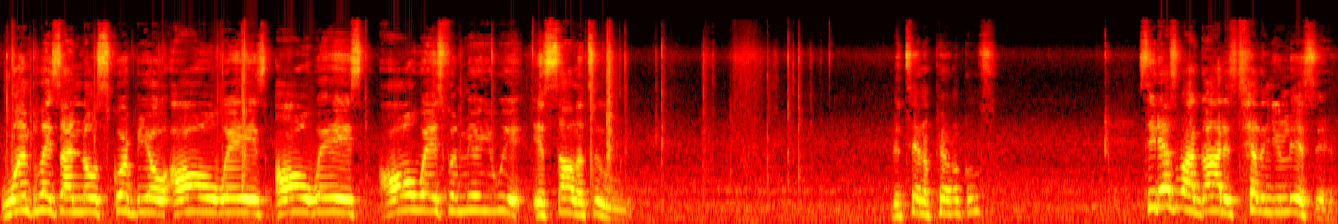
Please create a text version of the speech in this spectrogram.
One place I know Scorpio always, always, always familiar with is solitude. The Ten of Pentacles. See, that's why God is telling you, listen.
